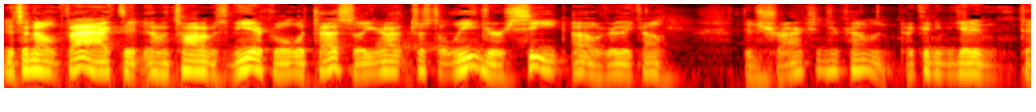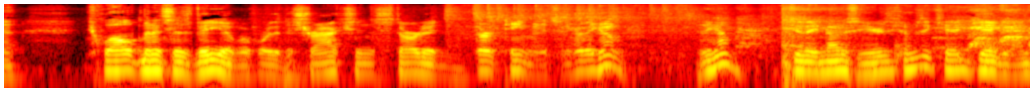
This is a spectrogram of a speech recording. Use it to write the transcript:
it's a known fact that an autonomous vehicle with Tesla, you're not just to leave your seat. Oh, here they come. The distractions are coming. I couldn't even get into 12 minutes of this video before the distractions started 13 minutes, and here they come. Here they come. Do they notice here comes a kid giggling?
